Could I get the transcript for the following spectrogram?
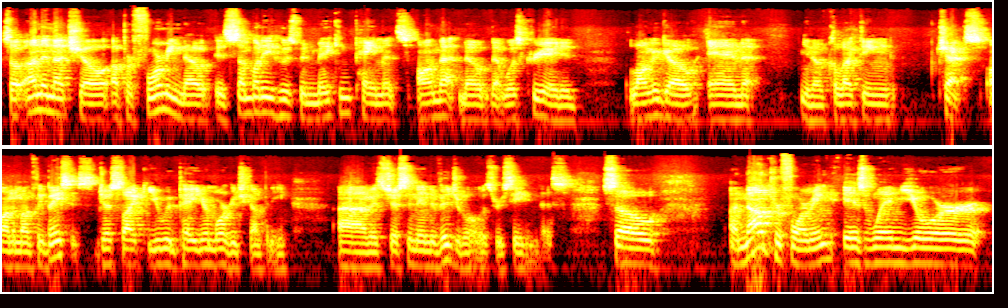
So, in a nutshell, a performing note is somebody who's been making payments on that note that was created long ago and you know collecting checks on a monthly basis, just like you would pay your mortgage company. Um, it's just an individual is receiving this. So, a non performing is when you're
